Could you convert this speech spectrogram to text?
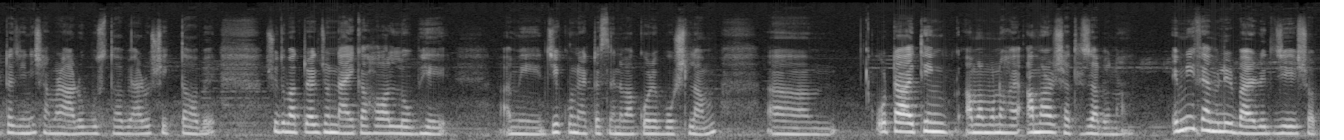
একটা জিনিস, আমার আরও বুঝতে হবে, আরও শিখতে হবে। শুধুমাত্র একজন নায়িকা হওয়ার লোভে আমি যে কোনো একটা সিনেমা করে বসলাম। ওটা আই থিঙ্ক আমার মনে হয় আমার সাথে যাবে না। এমনি ফ্যামিলির বাইরে যে সব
